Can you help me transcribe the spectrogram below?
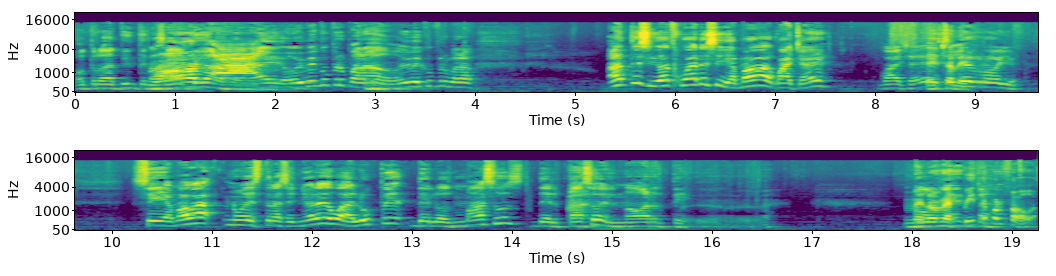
otro dato interesante. Ah, Ay, hoy vengo preparado, hoy vengo preparado. Antes Ciudad Juárez se llamaba Guacha, eh. Guacha, eh. Échale. Rollo. Se llamaba Nuestra Señora de Guadalupe de los Mazos del Paso del Norte. Me lo repite, por favor.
